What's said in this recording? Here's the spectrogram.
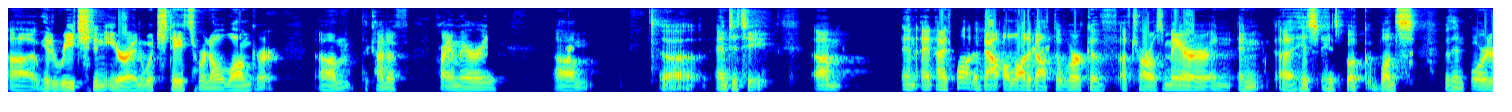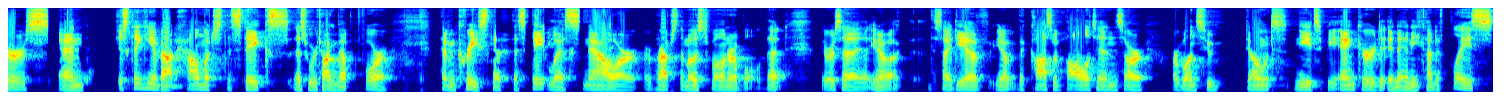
uh, we had reached an era in which states were no longer um, the kind of primary um, uh, entity. Um, and, and I thought about a lot about the work of, of Charles Maier and, and uh, his his book Once Within Borders, and just thinking about how much the stakes, as we were talking about before, have increased. That the stateless now are, are perhaps the most vulnerable. That there is a you know this idea of you know the cosmopolitans are are ones who don't need to be anchored in any kind of place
